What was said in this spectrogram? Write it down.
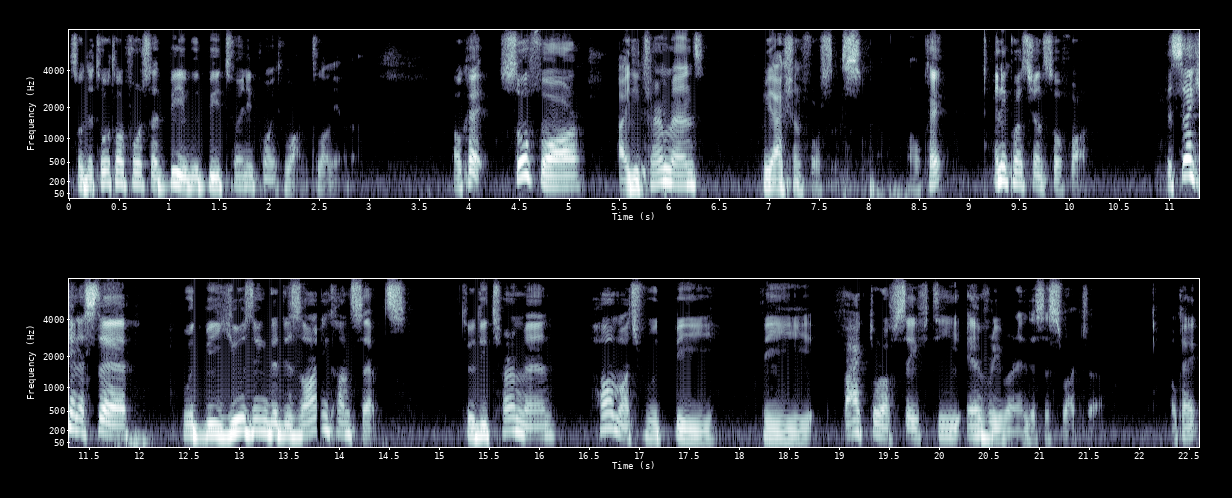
So the total force at B would be 20.1 kilonewton. Okay, so far I determined reaction forces. Okay, any questions so far? The second step would be using the design concepts to determine how much would be the factor of safety everywhere in this structure. Okay?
